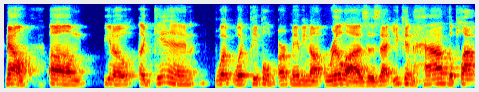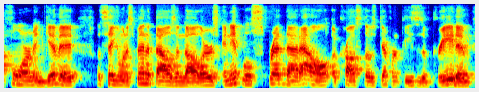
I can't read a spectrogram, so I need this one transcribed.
Now um, you know again what what people are maybe not realize is that you can have the platform and give it let's say you want to spend a thousand dollars and it will spread that out across those different pieces of creative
